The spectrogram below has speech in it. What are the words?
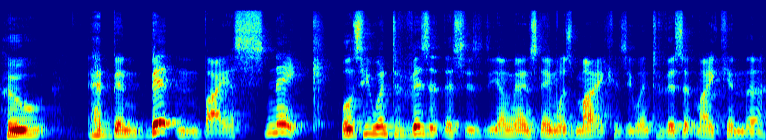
who had been bitten by a snake. Well, as he went to visit this, is the young man's name was Mike. As he went to visit Mike in the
